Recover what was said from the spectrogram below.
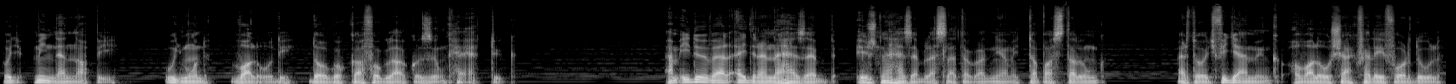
hogy mindennapi, úgymond valódi dolgokkal foglalkozzunk helyettük. Ám idővel egyre nehezebb és nehezebb lesz letagadni, amit tapasztalunk, mert ahogy figyelmünk a valóság felé fordul,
